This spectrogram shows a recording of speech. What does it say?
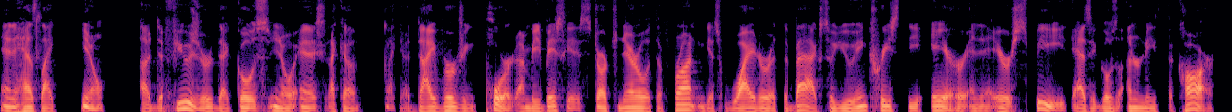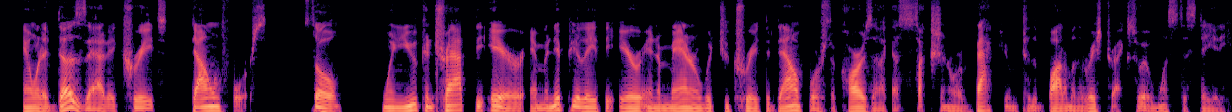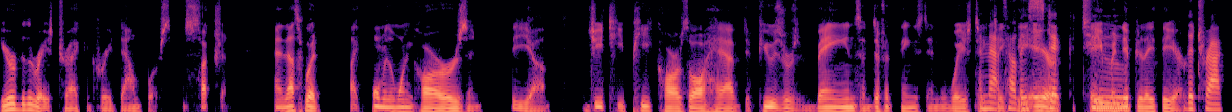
And it has like you know, a diffuser that goes, you know, and it's like a like a diverging port. I mean, basically, it starts narrow at the front and gets wider at the back. So you increase the air and the air speed as it goes underneath the car. And when it does that, it creates downforce. So when you contract the air and manipulate the air in a manner in which you create the downforce, the car is like a suction or a vacuum to the bottom of the racetrack. So it wants to stay adhered to the racetrack and create downforce, suction. And that's what like Formula One cars and the uh, GTP cars all have diffusers and vanes and different things and ways to and that's take how the they air. stick to they manipulate the air the track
